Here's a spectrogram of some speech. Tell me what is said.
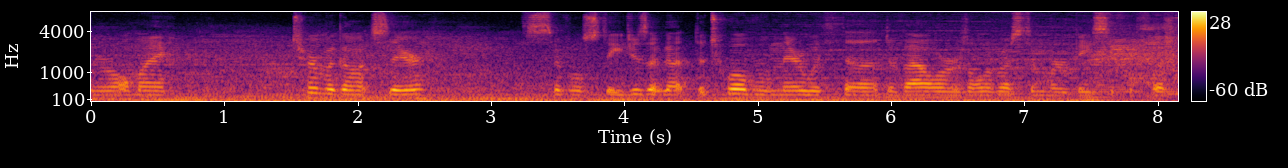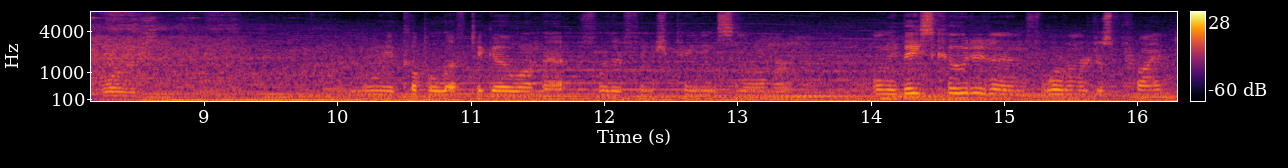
There are all my Termagants there. Several stages. I've got the 12 of them there with uh, Devourers. All the rest of them are basically flesh warriors. Only a couple left to go on that before they're finished painting. Some of them are only base coated and four of them are just primed.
